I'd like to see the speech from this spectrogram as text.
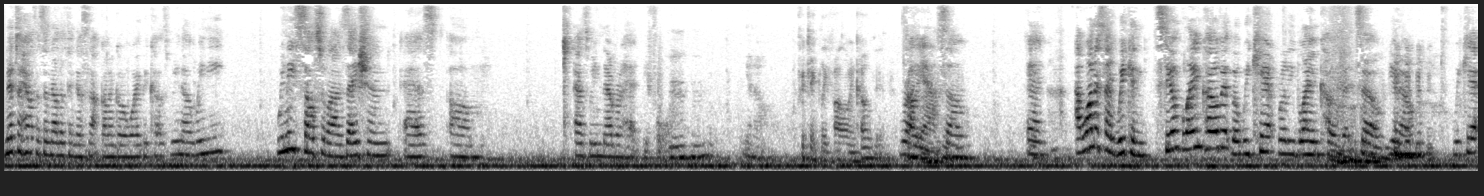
mental health is another thing that's not going to go away because we know we need we need socialization as um, as we never had before. Mm-hmm. You know. Particularly following COVID. Right. Oh, yeah. So, and I want to say we can still blame COVID, but we can't really blame COVID. So, you know, we can't.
